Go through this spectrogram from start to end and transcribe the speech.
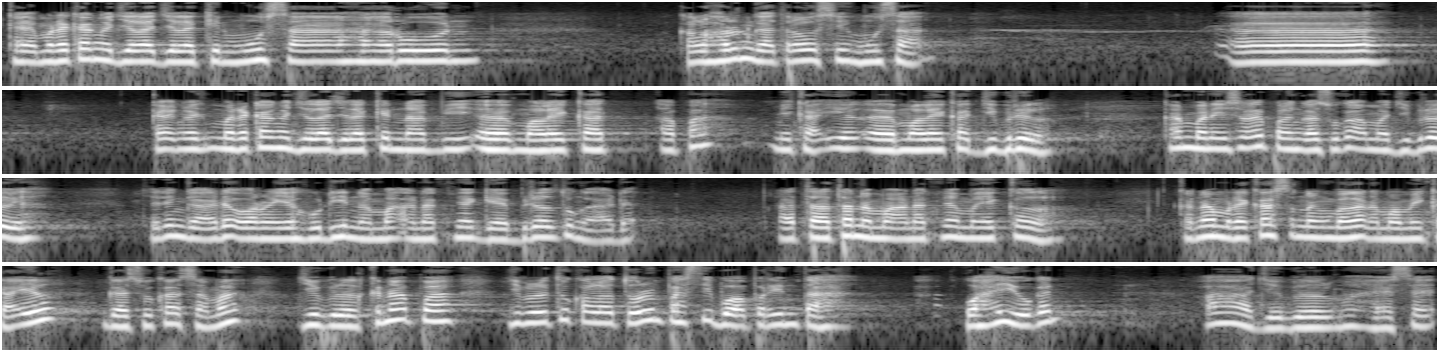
Kayak mereka ngejelek-jelekin Musa, Harun. Kalau Harun nggak terlalu sih Musa. Eh, kayak mereka ngejelek-jelekin Nabi, eh, malaikat apa? Mikail, eh, malaikat Jibril. Kan Bani Israel paling gak suka sama Jibril ya. Jadi gak ada orang Yahudi nama anaknya Gabriel tuh gak ada. Rata-rata nama anaknya Michael. Karena mereka senang banget sama Mikail, gak suka sama Jibril. Kenapa? Jibril itu kalau turun pasti bawa perintah. Wahyu kan? Ah Jibril mah hese.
